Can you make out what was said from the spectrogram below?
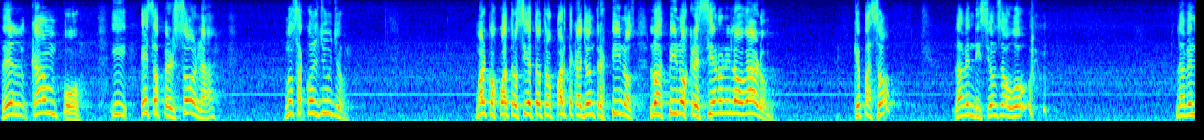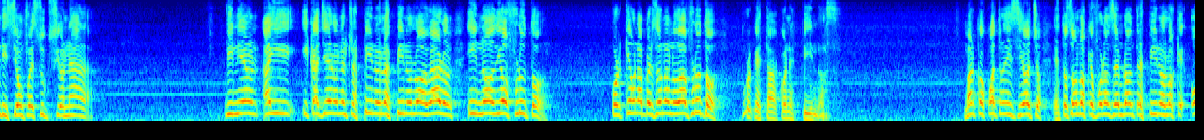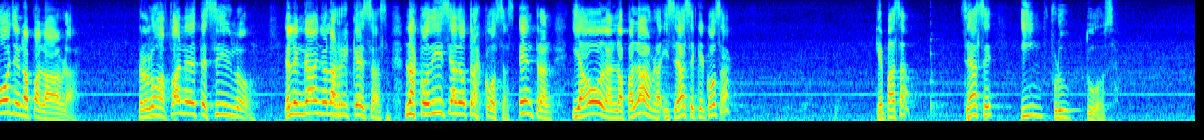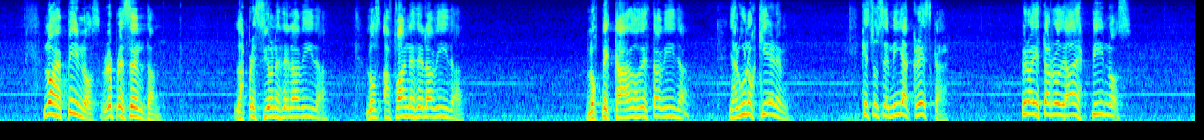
del campo y esa persona no sacó el yuyo. Marcos 4, 7, otra parte cayó entre espinos. Los espinos crecieron y la ahogaron. ¿Qué pasó? La bendición se ahogó. La bendición fue succionada. Vinieron ahí y cayeron entre espinos y los espinos lo ahogaron y no dio fruto. ¿Por qué una persona no da fruto? Porque está con espinos. Marcos 4:18, estos son los que fueron sembrados entre espinos, los que oyen la palabra. Pero los afanes de este siglo, el engaño de las riquezas, las codicias de otras cosas, entran y ahogan la palabra y se hace qué cosa? ¿qué pasa? Se hace infructuosa. Los espinos representan las presiones de la vida, los afanes de la vida, los pecados de esta vida. Y algunos quieren que su semilla crezca, pero ahí está rodeada de espinos.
